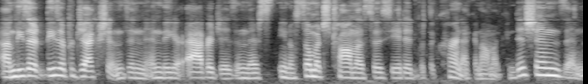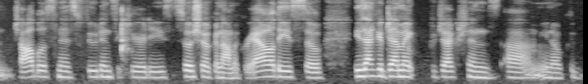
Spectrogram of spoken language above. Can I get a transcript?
um, these are these are projections and, and they are averages, and there's you know so much trauma associated with the current economic conditions and joblessness, food insecurities, socioeconomic realities. So these academic projections, um, you know, could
